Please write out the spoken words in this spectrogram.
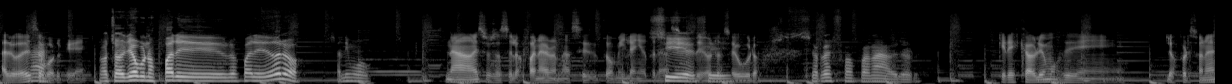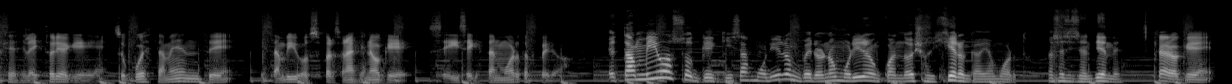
Algo de eso, Ah. porque... ¿Nos choreamos unos pares, unos pares de oro? Salimos. No, eso ya se lo afanaron hace 2000 años atrás, Sí, de oro sí. seguro. Se refafanaba el oro. ¿Querés que hablemos de los personajes de la historia que supuestamente están vivos? Personajes, ¿no? Que se dice que están muertos, pero... ¿Están vivos o que quizás murieron, pero no murieron cuando ellos dijeron que habían muerto? No sé si se entiende. Claro que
